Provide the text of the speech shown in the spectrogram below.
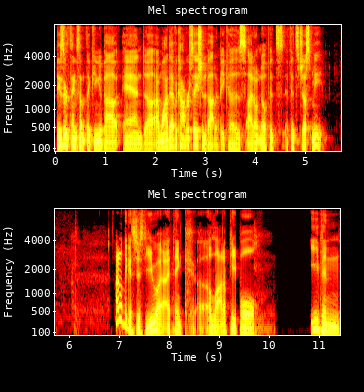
these are things I'm thinking about, and uh, I wanted to have a conversation about it because I don't know if it's if it's just me. I don't think it's just you. I, I think a lot of people, even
